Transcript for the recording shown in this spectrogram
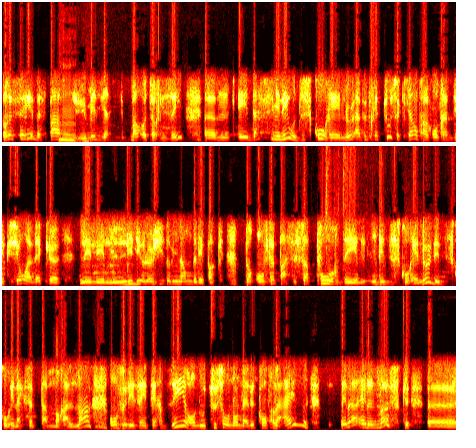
resserrer l'espace Hmm. du médiatiquement autorisé euh, et d'assimiler au discours haineux à peu près tout ce qui entre en contradiction avec euh, l'idéologie dominante de l'époque. Donc on fait passer ça pour des, des discours haineux, des discours inacceptables moralement. On veut les interdire, on nous tout ça au nom de la lutte contre la haine. Mais là, Elon Musk, euh,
